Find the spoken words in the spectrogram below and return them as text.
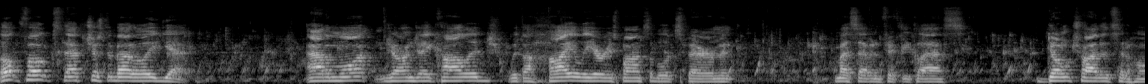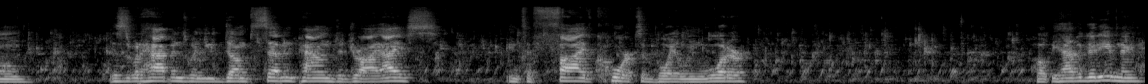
Well, folks, that's just about all you get. Adam Wandt, John Jay College, with a highly irresponsible experiment. My 750 class. Don't try this at home. This is what happens when you dump 7 pounds of dry ice into 5 quarts of boiling water. Hope you have a good evening.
